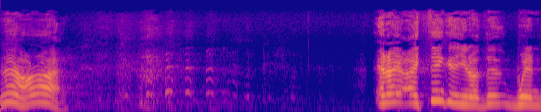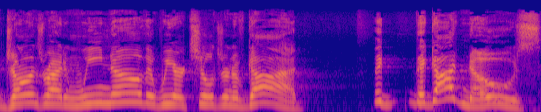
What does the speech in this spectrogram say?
Yeah, all right. And I, I, think, you know, the, when John's writing, we know that we are children of God. That, that God knows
